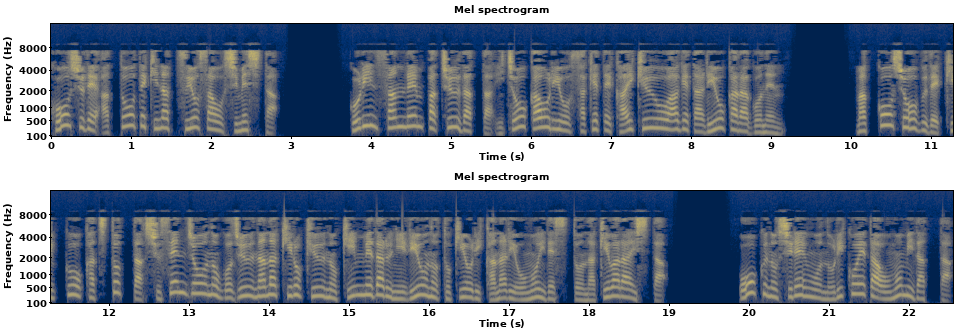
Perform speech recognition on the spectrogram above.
攻守で圧倒的な強さを示した。五輪3連覇中だったイチョウ香りを避けて階級を上げたリオから5年。真っ向勝負で切符を勝ち取った主戦場の57キロ級の金メダルにリオの時よりかなり重いですと泣き笑いした。多くの試練を乗り越えた重みだった。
